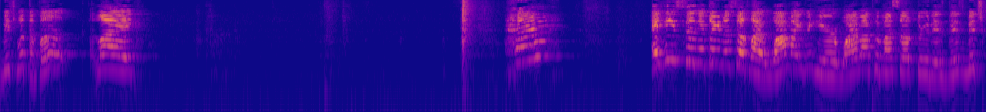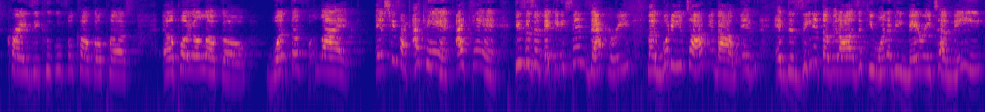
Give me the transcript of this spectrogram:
bitch, what the fuck? Like, huh? And he's sitting there thinking to himself, like, why am I even here? Why am I putting myself through this? This bitch crazy, cuckoo for Cocoa Puffs, El Pollo Loco. What the, like, and she's like, I can't, I can't. This doesn't make any sense, Zachary. Like, what are you talking about? If the zenith of it all is if you want to be married to me.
